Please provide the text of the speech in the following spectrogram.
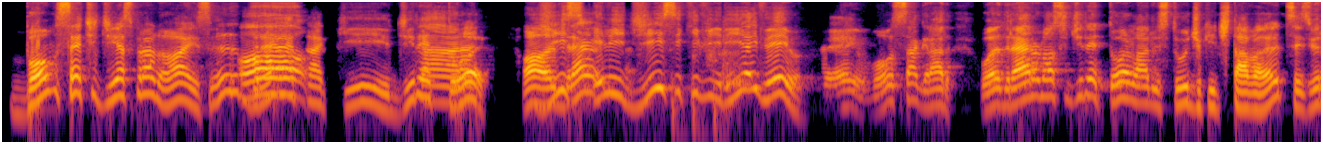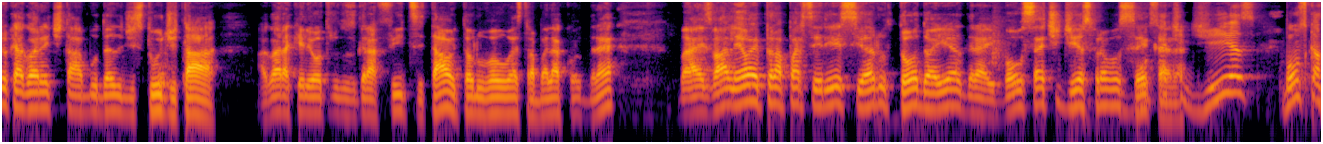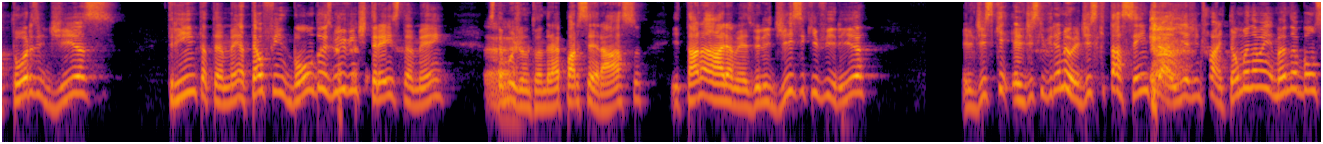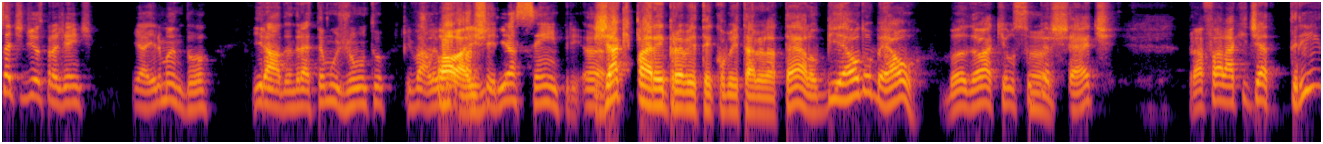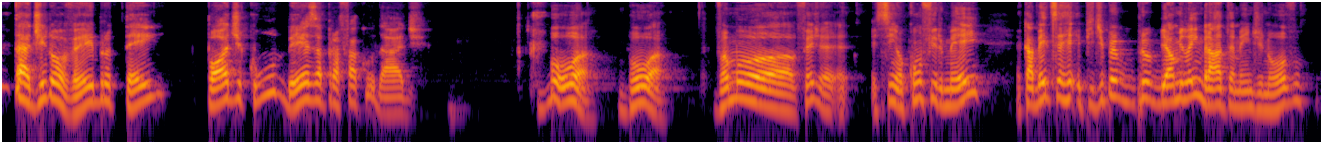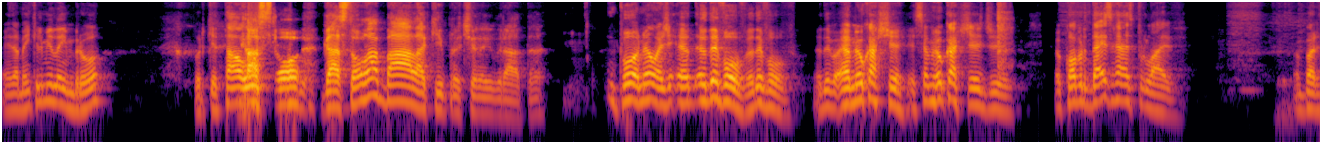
Bons sete dias para nós. André oh, tá aqui, diretor. Cara, oh, disse, André... Ele disse que viria e veio. Veio, bom sagrado. O André era o nosso diretor lá no estúdio que a gente estava antes. Vocês viram que agora a gente está mudando de estúdio, tá? Agora aquele outro dos grafites e tal, então não vamos mais trabalhar com o André. Mas valeu aí pela parceria esse ano todo aí, André. E bons sete dias para você, bons cara. Sete dias, bons 14 dias, 30 também, até o fim. Bom 2023 também. Estamos é. juntos, André é parceiraço e tá na área mesmo. Ele disse que viria ele disse que ele disse que viria, não, ele disse que tá sempre aí. A gente fala, então manda, manda bons sete dias pra gente. E aí ele mandou. Irado, André, tamo junto e valeu pela parceria sempre. Uh. Já que parei para meter comentário na tela, o Biel do Mel mandou aqui um super uh. chat para falar que dia 30 de novembro tem pode com um mesa para faculdade. Boa, boa. Vamos, fecha. Sim, eu confirmei acabei de ser, pedir para o Biel me lembrar também de novo. Ainda bem que ele me lembrou. Porque tá gastou, gastou uma bala aqui para te lembrar, tá? Pô, não, eu, eu, devolvo, eu devolvo, eu devolvo. É o meu cachê. Esse é o meu cachê de. Eu cobro 10 reais pro live.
